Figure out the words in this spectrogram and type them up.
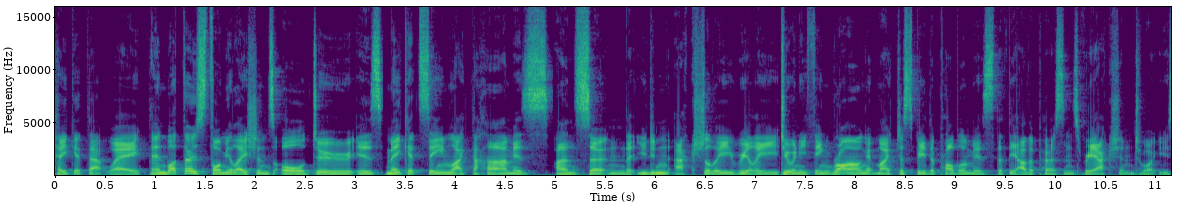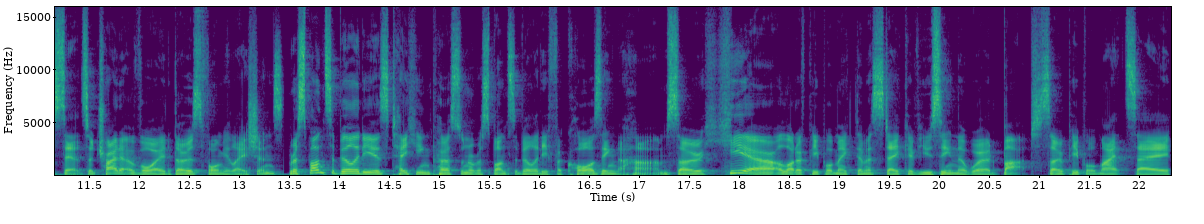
take it that way. And what those formulations all do is make it seem like the harm is uncertain, that you didn't actually really do anything wrong. It might just be the problem is that the other person's reaction to what you said. So try to avoid those formulations. Responsibility is taking personal responsibility for causing the harm. So here, a lot of people make the mistake of using the word but. So people might say,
